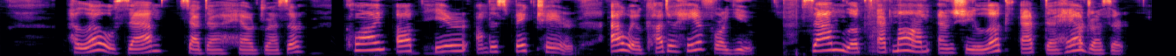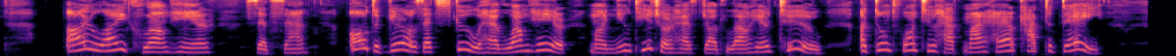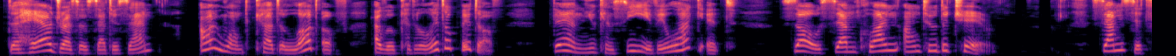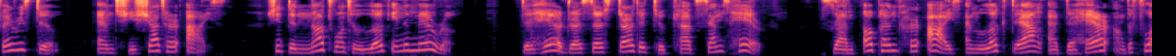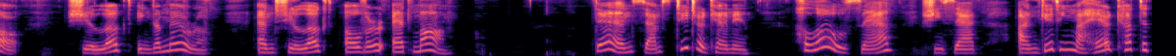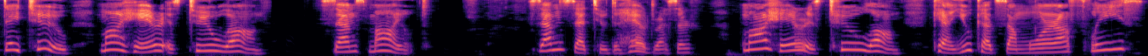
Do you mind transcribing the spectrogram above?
Hello, Sam, said the hairdresser. Climb up here on this big chair. I will cut your hair for you. Sam looked at Mom and she looked at the hairdresser. I like long hair, said Sam. All the girls at school have long hair. My new teacher has got long hair too. I don't want to have my hair cut today. The hairdresser said to Sam, I won't cut a lot off. I will cut a little bit off. Then you can see if you like it. So Sam climbed onto the chair. Sam sat very still, and she shut her eyes. She did not want to look in the mirror. The hairdresser started to cut Sam's hair. Sam opened her eyes and looked down at the hair on the floor. She looked in the mirror, and she looked over at Mom. Then Sam's teacher came in. Hello, Sam, she said. I'm getting my hair cut today too. My hair is too long. Sam smiled. Sam said to the hairdresser, My hair is too long. Can you cut some more off, please?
